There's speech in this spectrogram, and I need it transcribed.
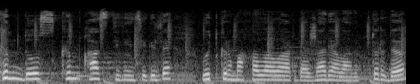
кім дос кім қас деген секілді өткір мақалалар да жарияланып тұрды.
